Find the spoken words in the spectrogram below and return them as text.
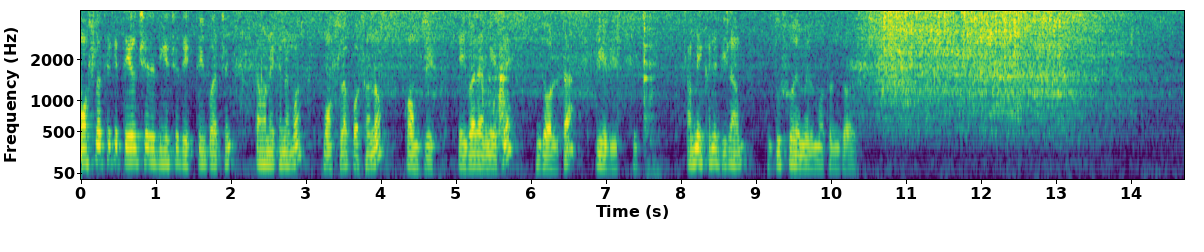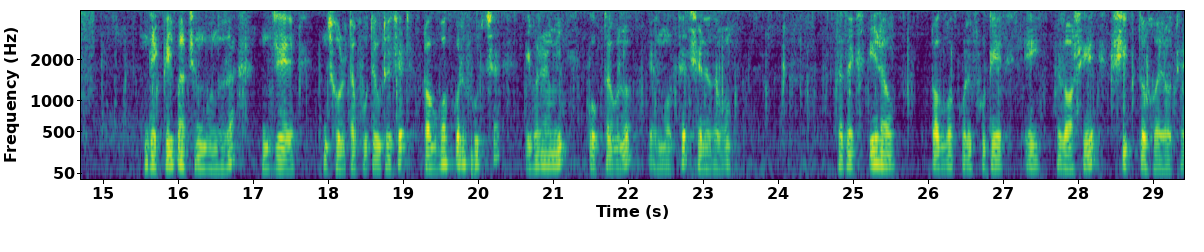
মশলা থেকে তেল ছেড়ে দিয়েছে, দেখতেই পাচ্ছেন। তার মানে এখানে আমার মশলা কষানো কমপ্লিট এইবারে আমি এতে জলটা দিয়ে দিচ্ছি। আমি এখানে দিলাম দুশো এমএল মতন জল। দেখতেই পাচ্ছেন বন্ধুরা যে ঝোলটা ফুটে উঠেছে, টকবক করে ফুটছে। এবারে আমি কোপ্তাগুলো এর মধ্যে ছেড়ে দেবো। যাতে এরাও টকবক করে ফুটে এই রসে সিক্ত হয়ে ওঠে।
